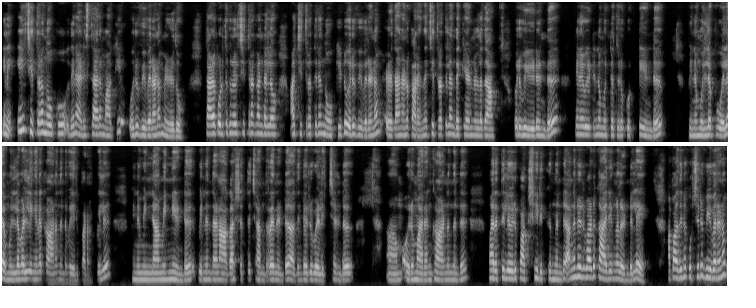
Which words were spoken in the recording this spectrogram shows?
ഇനി ഈ ചിത്രം നോക്കൂ. ഇതിനെ അടിസ്ഥാനമാക്കി ഒരു വിവരണം എഴുതൂ. താഴെ കൊടുത്തിരിക്കുന്ന ഒരു ചിത്രം കണ്ടല്ലോ. ആ ചിത്രത്തിനെ നോക്കിയിട്ട് ഒരു വിവരണം എഴുതാനാണ് പറയുന്നത്. ചിത്രത്തിൽ എന്തൊക്കെയാണുള്ളത്? ഒരു വീടുണ്ട്. പിന്നെ വീട്ടിന്റെ മുറ്റത്തൊരു കുട്ടിയുണ്ട്. പിന്നെ മുല്ലപ്പൂ അല്ലെ? മുല്ലവള്ളി ഇങ്ങനെ കാണുന്നുണ്ട് വേലിപ്പടർപ്പിൽ പിന്നെ മിന്നാമിന്നി ഉണ്ട്. പിന്നെ എന്താണ്? ആകാശത്ത് ചന്ദ്രനുണ്ട് അതിന്റെ ഒരു വെളിച്ചുണ്ട്. ഒരു മരം കാണുന്നുണ്ട്. മരത്തിൽ ഒരു പക്ഷി ഇരിക്കുന്നുണ്ട്. അങ്ങനെ ഒരുപാട് കാര്യങ്ങളുണ്ട് അല്ലേ? അപ്പൊ അതിനെക്കുറിച്ചൊരു വിവരണം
